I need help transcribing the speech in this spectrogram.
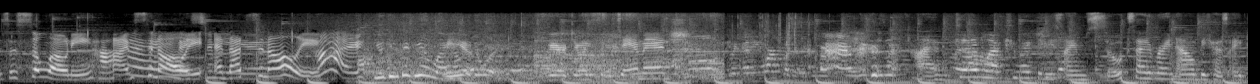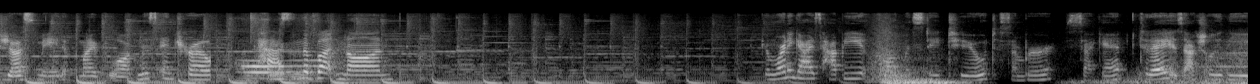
This is Saloni. Hi. I'm Sonali, Nice to and that's you. Sonali. Hi. You think there'd be a line we, we are doing some damage. I'm done waxing my face. I'm so excited right now because I just made my Vlogmas intro. Passing the button on. Good morning guys, happy Vlogmas Day 2, December 2nd. Today is actually the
